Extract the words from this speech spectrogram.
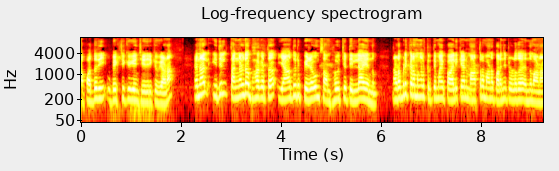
ആ പദ്ധതി ഉപേക്ഷിക്കുകയും ചെയ്തിരിക്കുകയാണ്. എന്നാൽ ഇതിൽ തങ്ങളുടെ ഭാഗത്ത് യാതൊരു പിഴവും സംഭവിച്ചിട്ടില്ല എന്നും നടപടിക്രമങ്ങൾ കൃത്യമായി പാലിക്കാൻ മാത്രമാണ് പറഞ്ഞിട്ടുള്ളത് എന്നുമാണ്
